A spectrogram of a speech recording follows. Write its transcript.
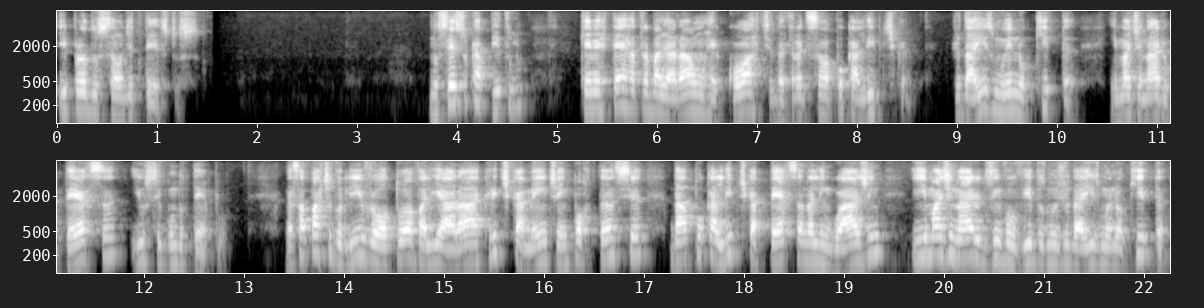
e produção de textos. No sexto capítulo, Kenner Terra trabalhará um recorte da tradição apocalíptica, judaísmo enoquita, imaginário persa e o Segundo Templo. Nessa parte do livro, o autor avaliará criticamente a importância da apocalíptica persa na linguagem e imaginário desenvolvidos no judaísmo enoquita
